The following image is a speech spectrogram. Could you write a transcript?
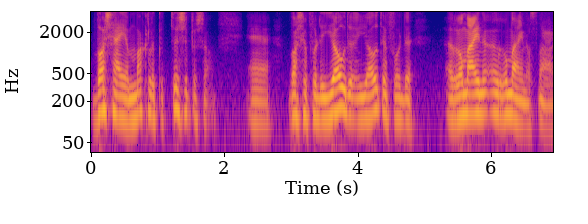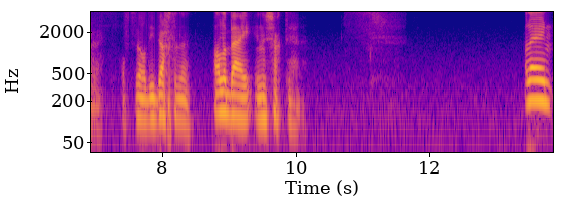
was hij een makkelijke tussenpersoon. Uh, was er voor de Joden een Jood en voor de Romeinen een Romein als het ware. Oftewel, die dachten allebei in een zak te hebben. Alleen,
